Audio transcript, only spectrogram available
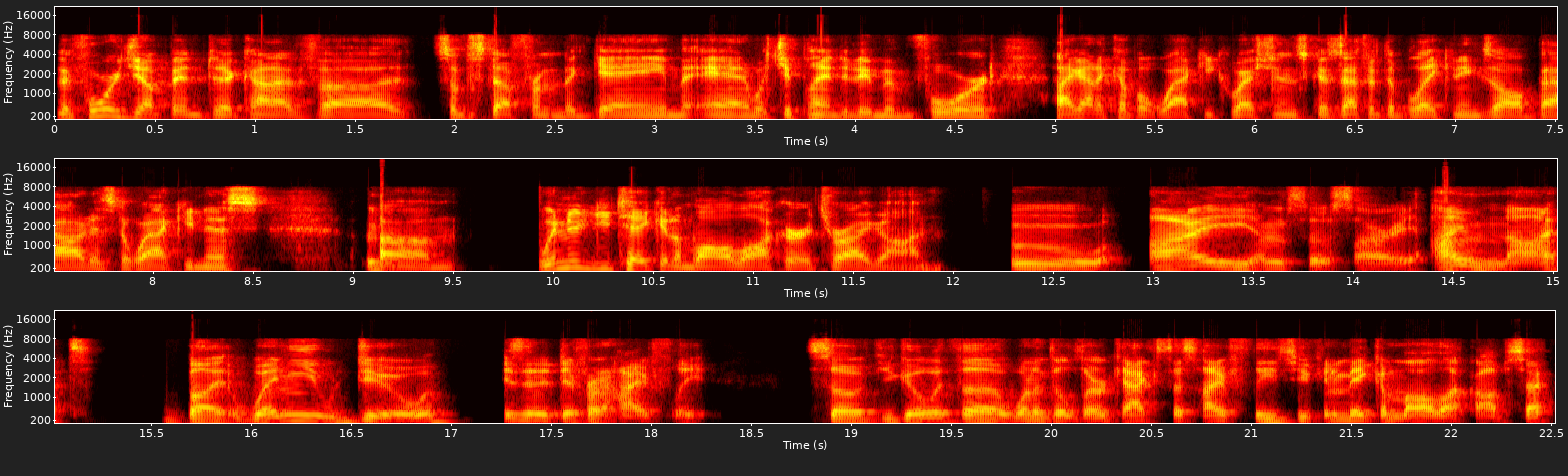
Before we jump into kind of uh, some stuff from the game and what you plan to do moving forward, I got a couple wacky questions because that's what the Blakening's all about is the wackiness. Mhm. Um, when are you taking a Mawloc or a Trygon? Ooh, I am so sorry. I'm not. But when you do, is in a different hive fleet. So if you go with uh, one of the Lurk Access hive fleets, you can make a Mawloc Obsec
